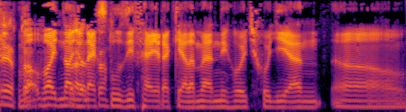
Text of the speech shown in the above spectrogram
Értem. vagy nagyon Értem. exkluzív helyre kell menni, hogy, hogy ilyen uh,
